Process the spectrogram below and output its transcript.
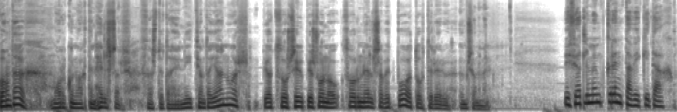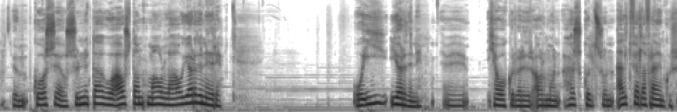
Góðan dag, morgunvaktin helsar, förstu dagi 19. janúar, Björn Þór Sigbjörnsson og Þórun Elisabeth Bóadóttir eru umsjónamenn. Við fjöllum um Grindavík í dag, um gósi á sunnudag og ástand mála á jörðunniðri. Og í jörðinni, eh, hjá okkur verður Ármann Höskuldsson eldfjallafræðingur.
